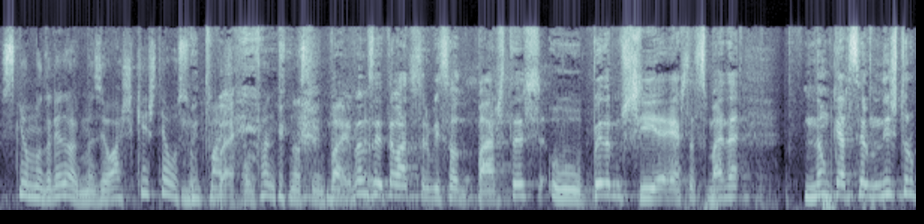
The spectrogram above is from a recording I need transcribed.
Senhor moderador, mas eu acho que este é o assunto Muito mais bem. relevante do nosso Bem, vamos então à distribuição de pastas. O Pedro Mexia, esta semana, não quer ser ministro,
